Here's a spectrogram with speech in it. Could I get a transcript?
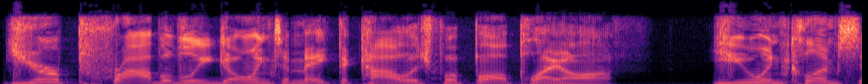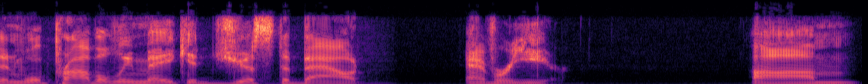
you're probably going to make the college football playoff. You and Clemson will probably make it just about every year. Um,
